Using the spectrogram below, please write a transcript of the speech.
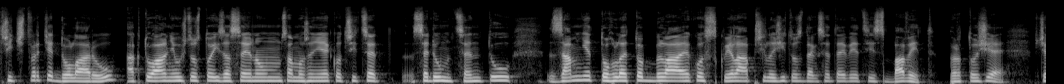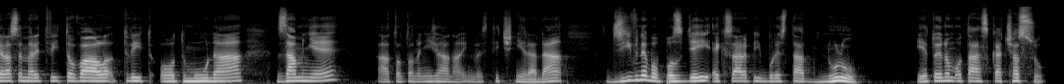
tři čtvrtě dolaru, aktuálně už to stojí zase jenom samozřejmě jako 37 centů. Za mě tohle to byla jako skvělá příležitost, jak se té věci zbavit, protože včera jsem retweetoval tweet od Moona, za mě, a toto není žádná investiční rada, dřív nebo později XRP bude stát nulu. Je to jenom otázka času,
